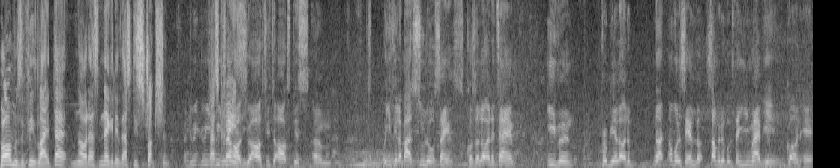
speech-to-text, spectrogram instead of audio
bombs and things like that, no, that's negative. That's destruction. The re- the re- That's reason I asked crazy. you, I asked you to ask this. Um, what do you feel about pseudoscience? Because a lot of the time, even probably a lot of the, not I want to say a lot, some of the books that you might be Yeah. got on air,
